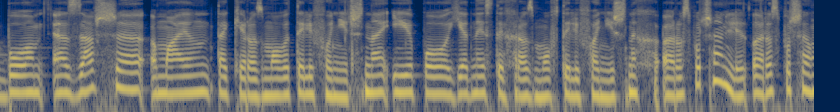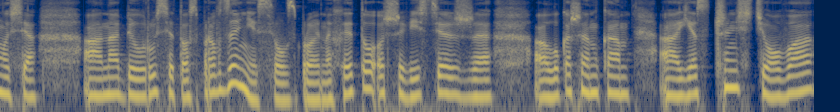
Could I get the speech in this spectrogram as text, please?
bo zawsze mają takie rozmowy telefoniczne i po jednej z tych rozmów telefonicznych rozpoczęli, rozpoczęło się na Białorusi to sprawdzenie sił zbrojnych i to oczywiście, że Łukaszenka jest częściowo,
